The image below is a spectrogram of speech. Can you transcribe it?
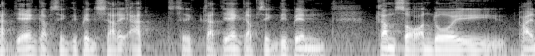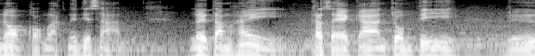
ขัดแย้งกับสิ่งที่เป็นชาริอัตขัดแย้งกับสิ่งที่เป็นคำสอนโดยภายนอกของหลักนิติศาสตร์ เลยทำให้กระแสการโจมตี หรือ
